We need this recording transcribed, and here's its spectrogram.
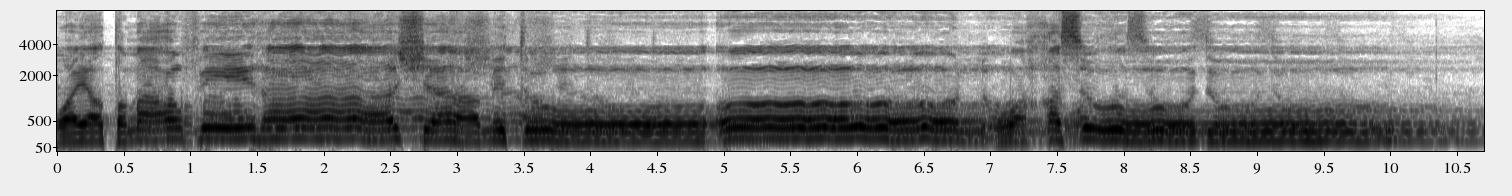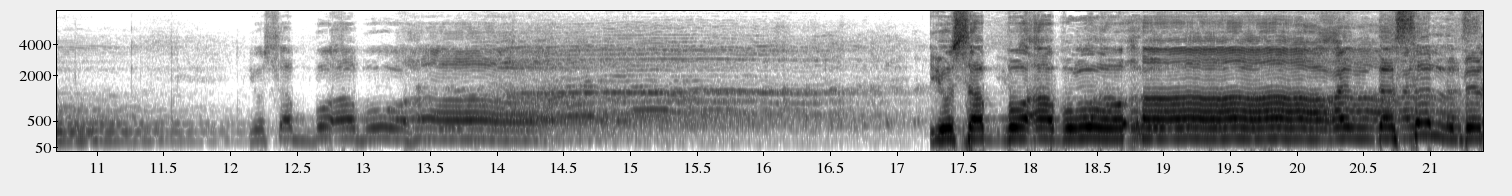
ويطمع فيها شامتون وحسود. يسب أبوها يسب أبوها عند سلب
